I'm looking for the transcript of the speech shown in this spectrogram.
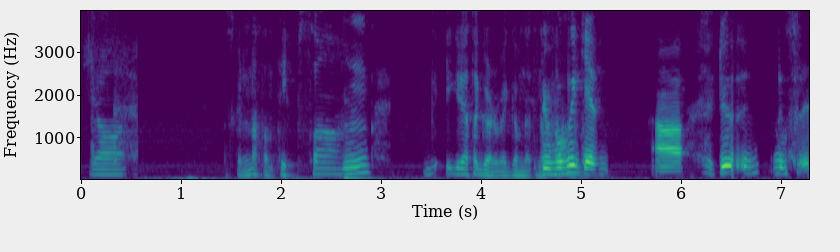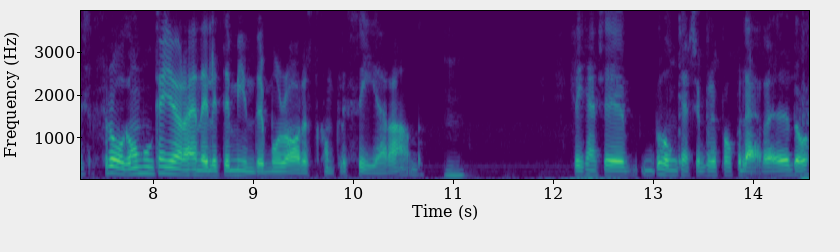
Jag skulle nästan tipsa Mm. Greta Gerwig om det till Du nästa får film. skicka ett... Ja, du, du, fråga om hon kan göra henne lite mindre moraliskt komplicerad. Mm. Det kanske, hon kanske blir populärare då.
